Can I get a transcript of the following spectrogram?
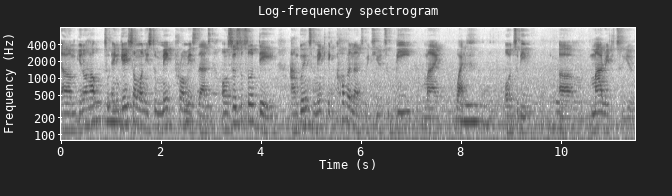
um, you know how to engage someone is to make promise that on so so so day i'm going to make a covenant with you to be my wife or to be um, married to you.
